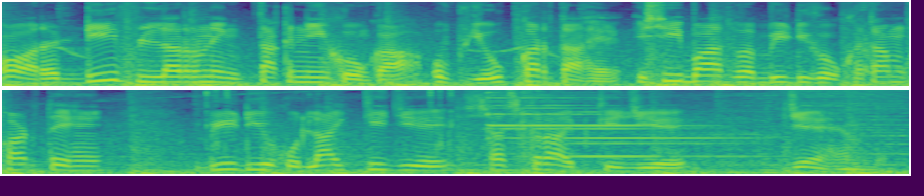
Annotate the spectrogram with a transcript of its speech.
और डीप लर्निंग तकनीकों का उपयोग करता है। इसी बात पर वीडियो को ख़त्म करते हैं। वीडियो को लाइक कीजिए सब्सक्राइब कीजिए। जय हिंद।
